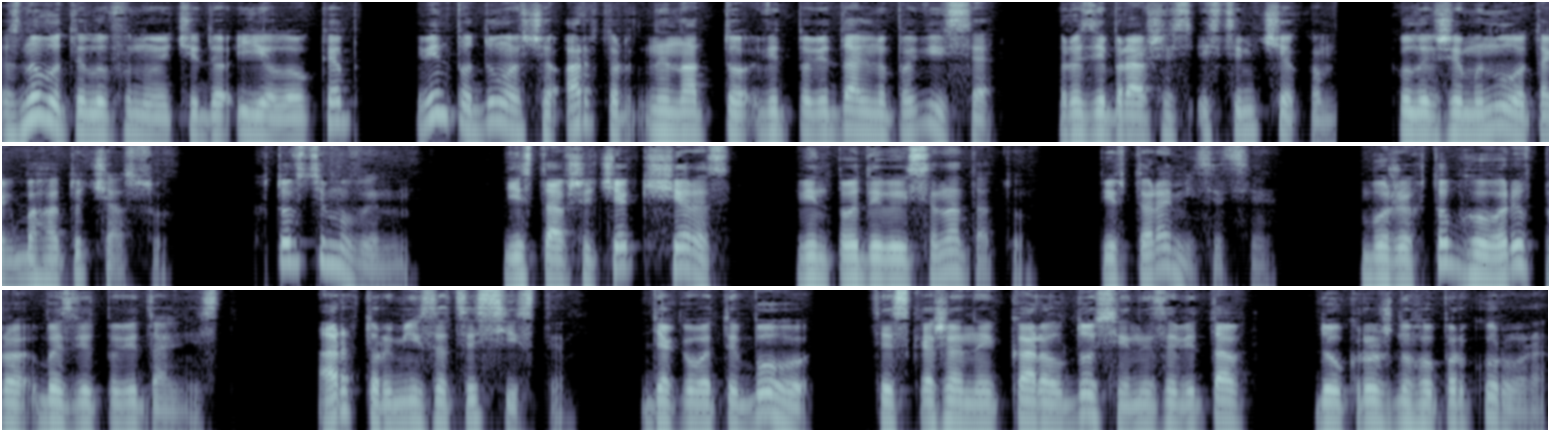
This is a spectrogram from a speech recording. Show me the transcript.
Знову телефонуючи до Yellow Cab, він подумав, що Арктор не надто відповідально повівся, розібравшись із цим чеком, коли вже минуло так багато часу. Хто в цьому винен? Діставши чек ще раз, він подивився на дату півтора місяці. Боже, хто б говорив про безвідповідальність? Арктор міг за це сісти. Дякувати Богу, цей скажений Карл досі не завітав до окружного прокурора.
